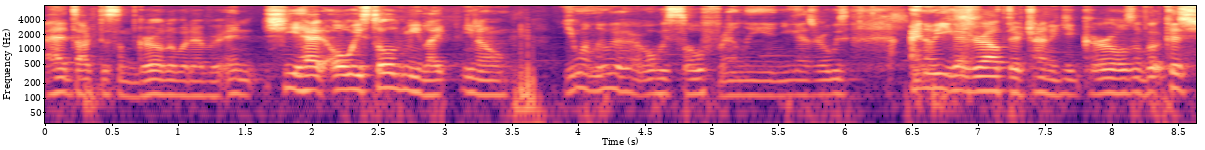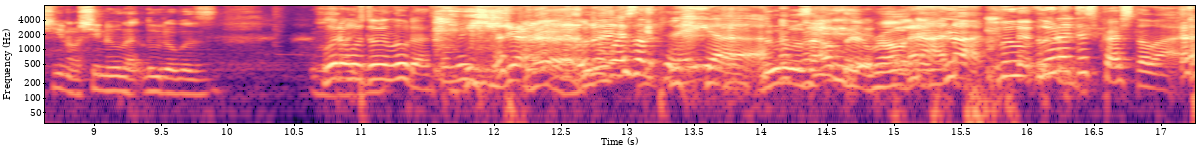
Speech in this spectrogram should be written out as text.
I had talked to some girl or whatever, and she had always told me like, you know, you and Luduh are always so friendly, and you guys are always. I know you guys are out there trying to get girls, and but because you know she knew that Luduh was. Luduh like- was doing Luduh. Feel me? yeah, Luduh was a player. Luduh was out there, bro. Nah, nah. Lu- Luduh just crushed a lot. Yeah,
